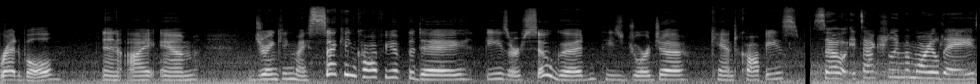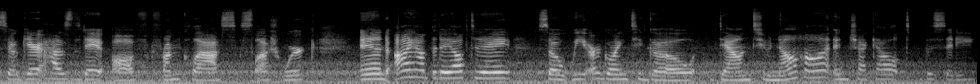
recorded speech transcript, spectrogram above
Red Bull. And I am drinking my second coffee of the day. These are so good, these Georgia canned coffees. So it's actually Memorial Day, so Garrett has the day off from class slash work, and I have the day off today, so we are going to go down to Naha and check out the city.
